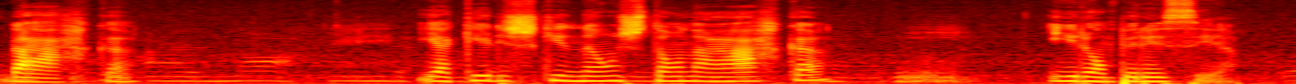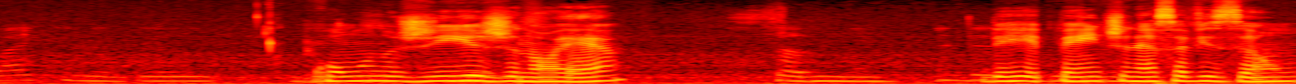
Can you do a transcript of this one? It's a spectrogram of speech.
da arca. E aqueles que não estão na arca irão perecer. Como nos dias de Noé, de repente, nessa visão,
